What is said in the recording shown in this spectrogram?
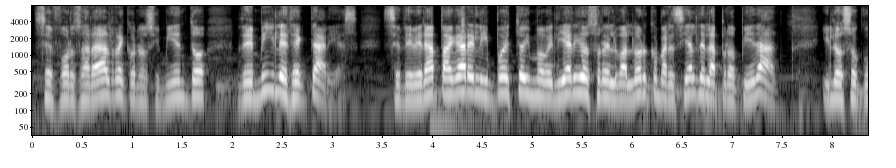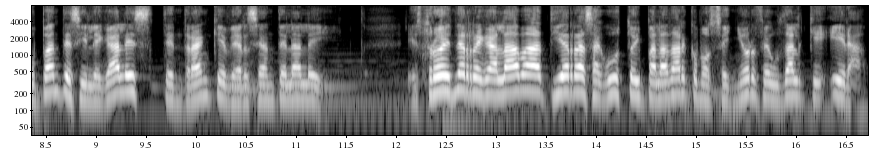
se forzará el reconocimiento de miles de hectáreas. Se deberá pagar el impuesto inmobiliario sobre el valor comercial de la propiedad y los ocupantes ilegales tendrán que verse ante la ley. Stroessner regalaba tierras a gusto y paladar como señor feudal que era.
